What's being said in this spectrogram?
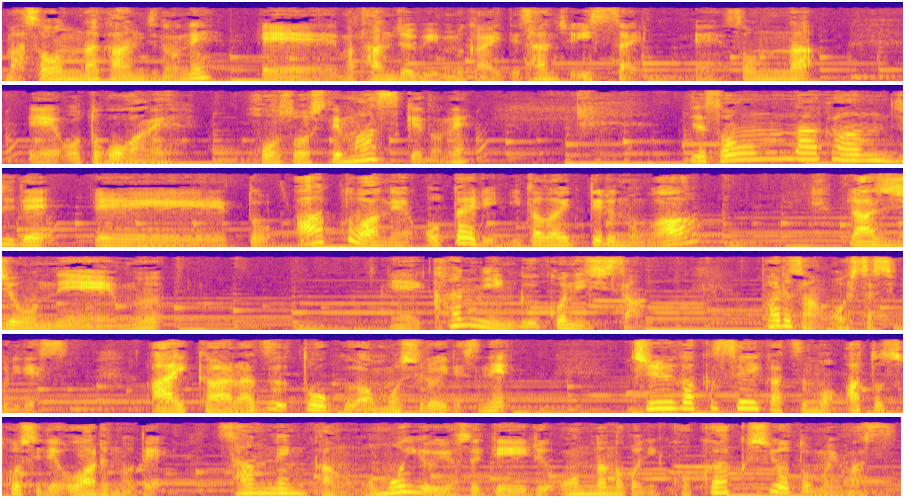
まあ、そんな感じのね、えー、まあ、誕生日迎えて31歳。ね、そんな、えー、男がね、放送してますけどね。で、そんな感じで、えーと、あとはね、お便りいただいてるのが、ラジオネーム、えー、カンニング小西さん。パルさんお久しぶりです。相変わらずトークが面白いですね。中学生活もあと少しで終わるので、3年間思いを寄せている女の子に告白しようと思います。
